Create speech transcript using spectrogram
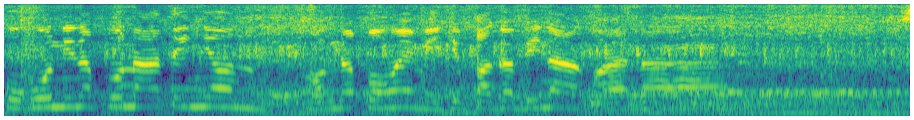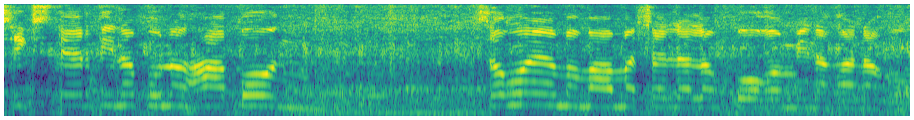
kukunin na po natin yon. Huwag na po ngayon, medyo pagabi na. Kuha na 6.30 na po ng hapon. So ngayon, mamamasyala lang po kami ng anak ko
